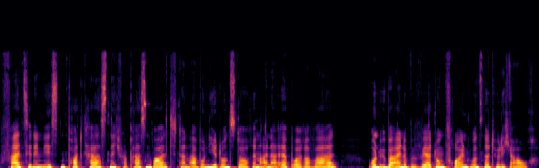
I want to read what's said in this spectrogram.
Falls ihr den nächsten Podcast nicht verpassen wollt, dann abonniert uns doch in einer App eurer Wahl und über eine Bewertung freuen wir uns natürlich auch.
